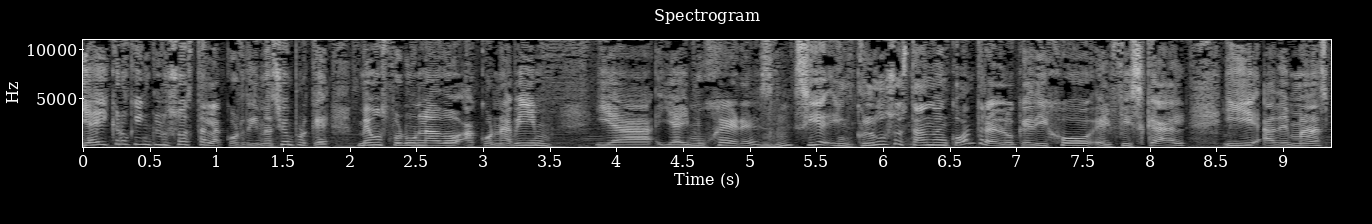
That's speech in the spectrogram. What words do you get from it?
Y ahí creo que incluso hasta la coordinación, porque vemos por un lado a Conavim y a, y hay mujeres, sí, incluso estando en contra de lo que dijo el fiscal y además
